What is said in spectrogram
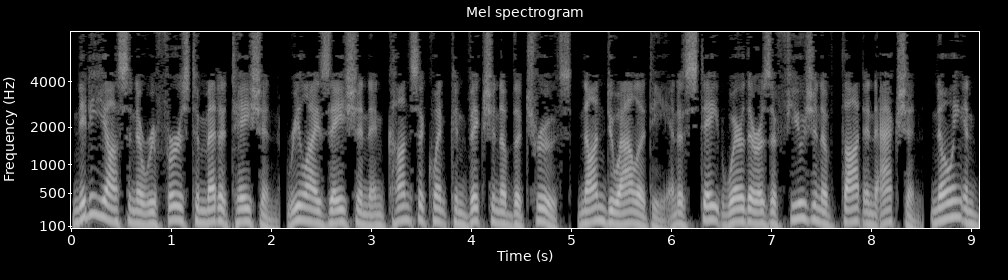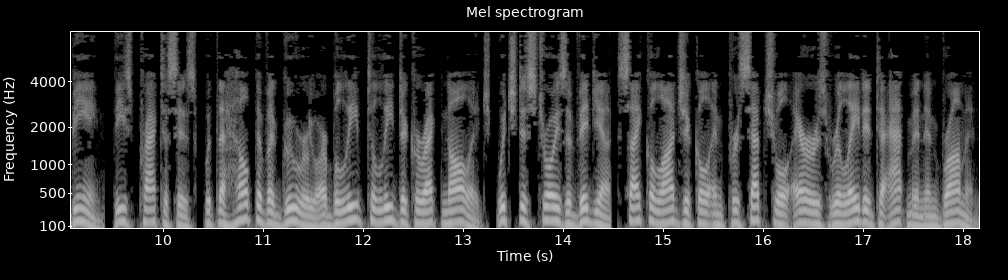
Nidhyasana refers to meditation, realization and consequent conviction of the truths, non-duality and a state where there is a fusion of thought and action, knowing and being. These practices, with the help of a guru are believed to lead to correct knowledge, which destroys avidya, psychological and perceptual errors related to Atman and Brahman.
